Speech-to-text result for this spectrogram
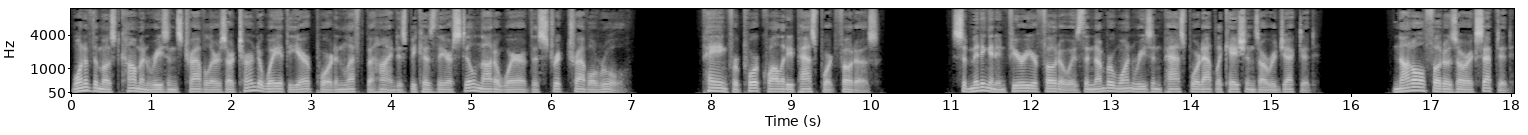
One of the most common reasons travelers are turned away at the airport and left behind is because they are still not aware of this strict travel rule. Paying for poor quality passport photos. Submitting an inferior photo is the number one reason passport applications are rejected. Not all photos are accepted,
